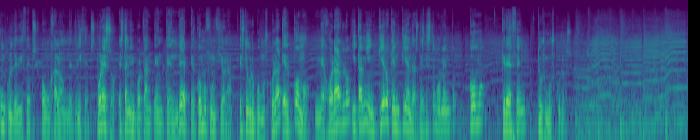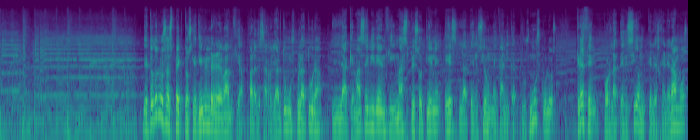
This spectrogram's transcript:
un cool de bíceps o un jalón de tríceps. Por eso es tan importante entender el cómo funciona este grupo muscular, el cómo mejorarlo y también quiero que entiendas desde este momento cómo crecen tus músculos. De todos los aspectos que tienen relevancia para desarrollar tu musculatura, la que más evidencia y más peso tiene es la tensión mecánica. Tus músculos crecen por la tensión que les generamos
